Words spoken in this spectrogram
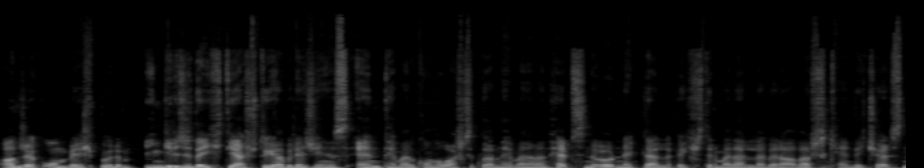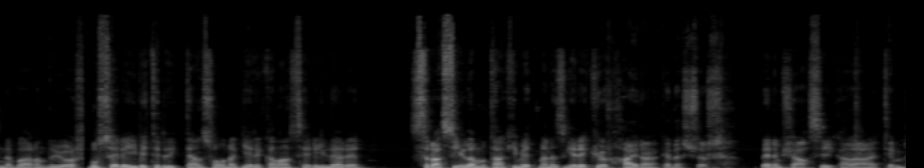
Ancak 15 bölüm İngilizce'de ihtiyaç duyabileceğiniz en temel konu başlıklarının hemen hemen hepsini örneklerle, pekiştirmelerle beraber kendi içerisinde barındırıyor. Bu seriyi bitirdikten sonra geri kalan serileri sırasıyla mı takip etmeniz gerekiyor? Hayır arkadaşlar. Benim şahsi kanaatim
